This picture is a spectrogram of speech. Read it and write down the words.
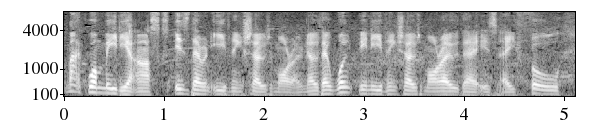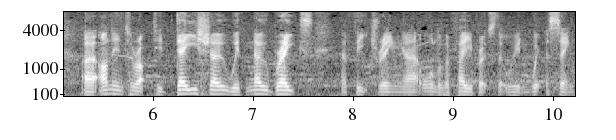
Mac One Media asks, is there an evening show tomorrow? No, there won't be an evening show tomorrow. There is a full, uh, uninterrupted day show with no breaks, uh, featuring uh, all of the favourites that we've been witnessing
